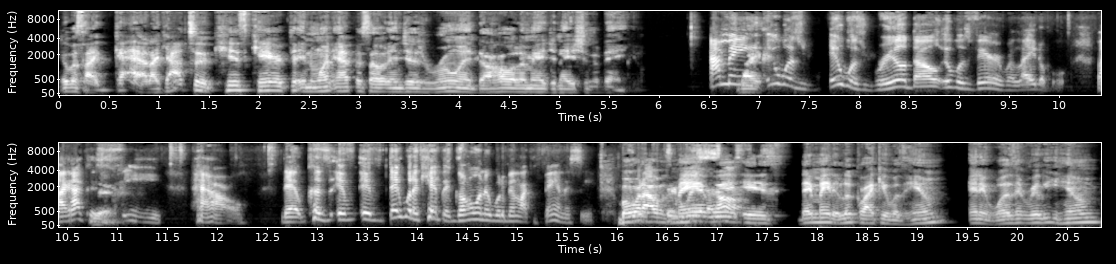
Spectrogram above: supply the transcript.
it was like god like y'all took his character in one episode and just ruined the whole imagination of daniel I mean, like, it was it was real though. It was very relatable. Like I could yeah. see how that because if if they would have kept it going, it would have been like a fantasy. But what I was mad with is they made it look like it was him and it wasn't really him.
